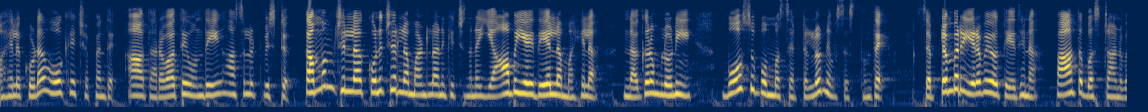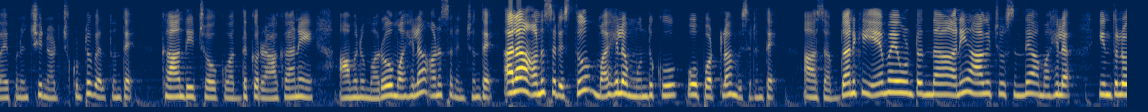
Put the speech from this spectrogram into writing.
మహిళ కూడా ఓకే చెప్పింది. ఆ తర్వాతే ఉంది అసలు ట్విస్ట్. ఖమ్మం జిల్లా కొనుచెర్ల మండలానికి చెందిన యాభై ఐదేళ్ళ మహిళ నగరంలోని బోసుబొమ్మ సెంటర్లో నివసిస్తుంది. సెప్టెంబర్ ఇరవయో తేదీన పాత బస్టాండ్ వైపు నుంచి నడుచుకుంటూ వెళ్తుంది గాంధీ చౌక్ వద్దకు రాగానే ఆమెను మరో మహిళ అనుసరించింది. అలా అనుసరిస్తూ మహిళ ముందుకు ఓ పొట్లం విసిరింది. ఆ శబ్దానికి ఏమై ఉంటుందా అని ఆగి చూసింది ఆ మహిళ. ఇంతలో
